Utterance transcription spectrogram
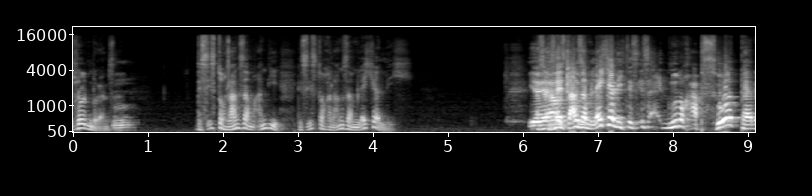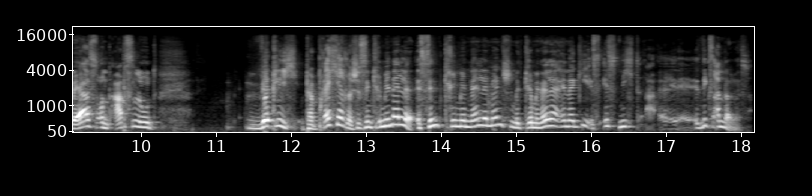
Schuldenbremse. Mhm. Das ist doch langsam, Andi, das ist doch langsam lächerlich. Ja, also, das heißt langsam lächerlich, das ist nur noch absurd, pervers und absolut wirklich verbrecherisch. Es sind Kriminelle. Es sind kriminelle Menschen mit krimineller Energie. Es ist nicht äh, nichts anderes.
